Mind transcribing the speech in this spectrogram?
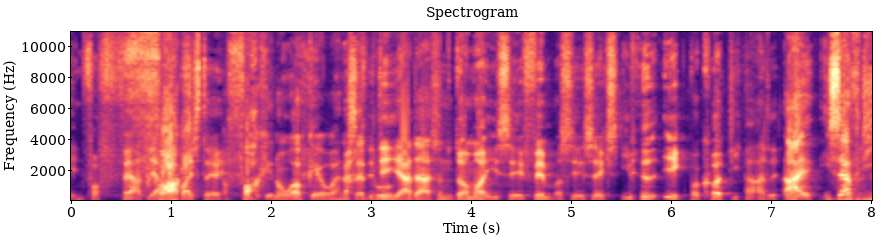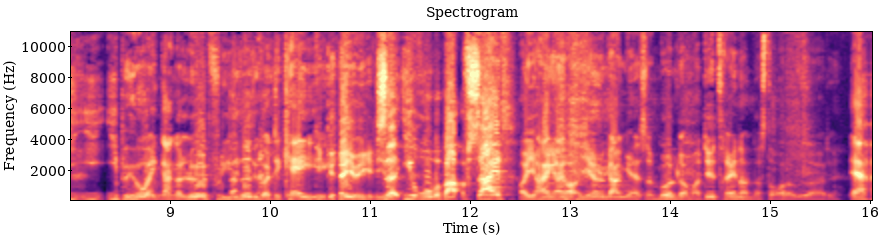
en forfærdelig arbejdsdag. fuck nogle opgaver, han har sat på. Det er jer, der er sådan dommer i serie 5 og serie 6. I ved ikke, hvor godt de har det. Nej, især fordi I, I behøver ikke engang at løbe, fordi det ved vi godt, det kan I ikke. gør I jo ikke Så alligevel. I råber bare offside. Og I har ikke engang, I har ikke engang altså, måldommer. Det er træneren, der står derude og er det. Ja,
